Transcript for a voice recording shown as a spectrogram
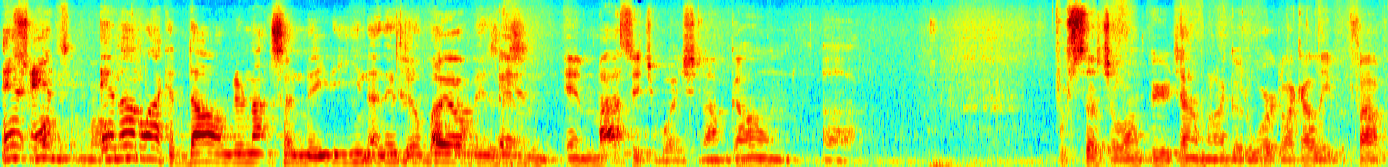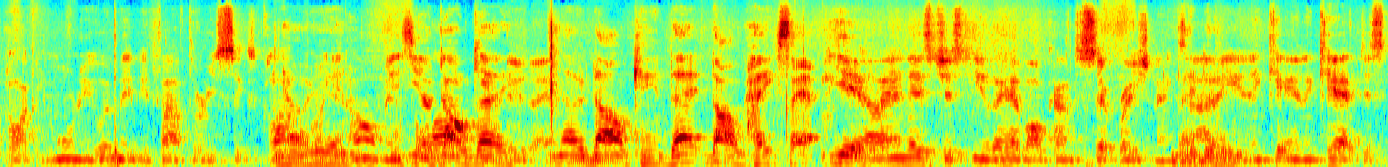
And, and, and unlike a dog, they're not so needy. You know, they go about Well, their business. in, in my situation, I'm gone uh, for such a long period of time. When I go to work, like I leave at five o'clock in the morning, it may be five thirty, six o'clock Oh, when I get home. And you know, dog can't do that. No, dog can't. That dog hates that. Yeah, and it's just you know they have all kinds of separation anxiety, and cat, and a cat just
